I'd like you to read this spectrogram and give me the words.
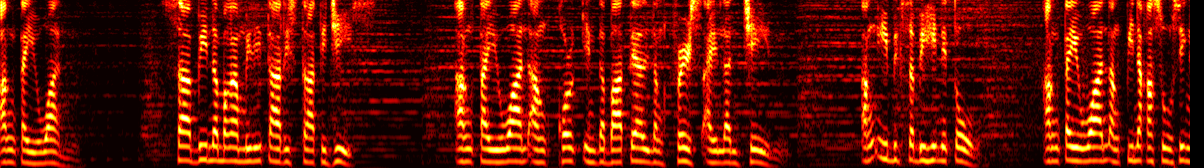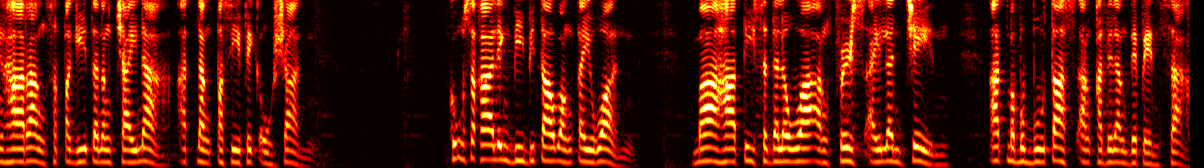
ang Taiwan. Sabi ng mga military strategists, ang Taiwan ang cork in the battle ng First Island Chain. Ang ibig sabihin nito, Ang Taiwan ang pinakasusing harang sa pagitan ng China at ng Pacific Ocean. Kung sakaling bibitaw ang Taiwan, mahati sa dalawa ang First Island Chain at mabubutas ang kanilang depensa.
